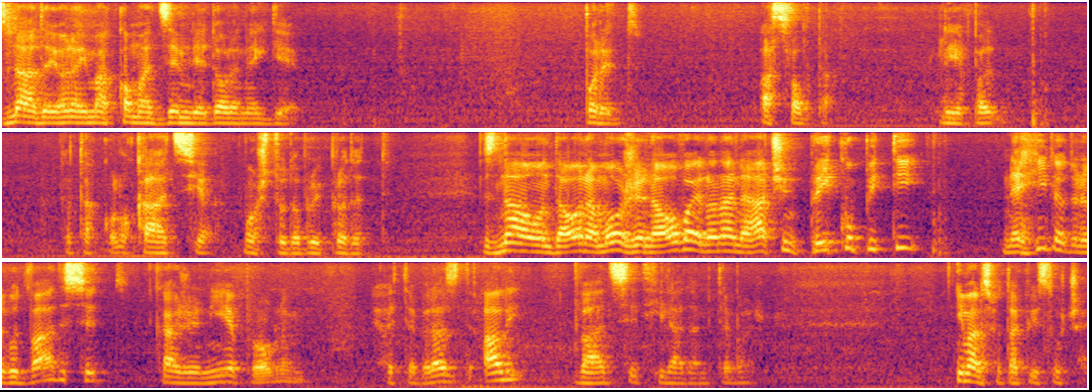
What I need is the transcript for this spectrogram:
zna da je ona ima komad zemlje dole negdje pored asfalta. Lijepa da tako lokacija može to dobro i prodati zna on da ona može na ovaj ili onaj način prikupiti ne hiljadu nego 20 kaže nije problem ja tebe razite, ali 20 hiljada mi treba imali smo takvi slučaj.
